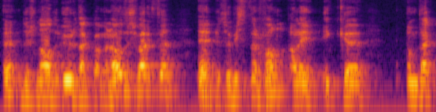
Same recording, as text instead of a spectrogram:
hè, dus na de uren dat ik bij mijn ouders werkte, hè, ze wisten ervan. Allee, ik, eh, omdat ik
